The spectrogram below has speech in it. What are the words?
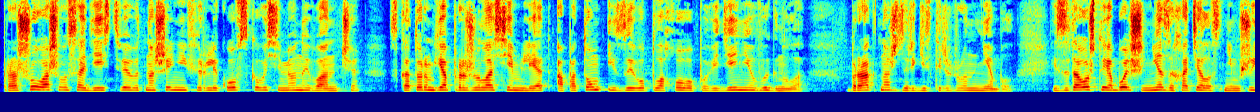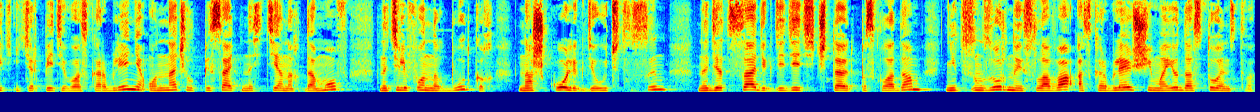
Прошу вашего содействия в отношении Ферликовского Семена Ивановича, с которым я прожила семь лет, а потом из-за его плохого поведения выгнала – Брак наш зарегистрирован не был. Из-за того, что я больше не захотела с ним жить и терпеть его оскорбления, он начал писать на стенах домов, на телефонных будках, на школе, где учится сын, на детсаде, где дети читают по складам, нецензурные слова, оскорбляющие мое достоинство,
